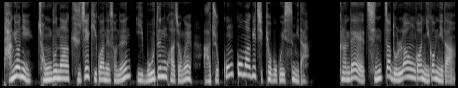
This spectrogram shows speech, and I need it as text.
당연히 정부나 규제 기관에서는 이 모든 과정을 아주 꼼꼼하게 지켜보고 있습니다. 그런데 진짜 놀라운 건 이겁니다.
